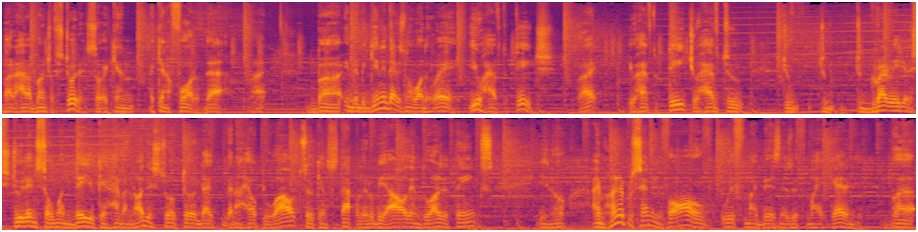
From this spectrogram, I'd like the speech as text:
but I have a bunch of students, so I can I can afford that, right? But in the beginning there is no other way. You have to teach, right? You have to teach, you have to, to, to, to graduate your students so one day you can have another instructor that gonna help you out so you can step a little bit out and do other things. You know, I'm 100% involved with my business, with my academy, but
